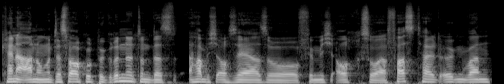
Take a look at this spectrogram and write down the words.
Keine Ahnung. Und das war auch gut begründet und das habe ich auch sehr so für mich auch so erfasst halt irgendwann.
